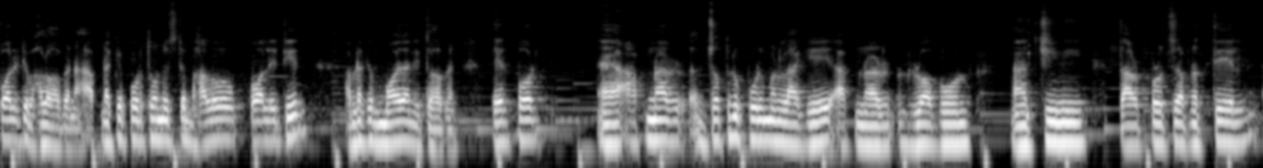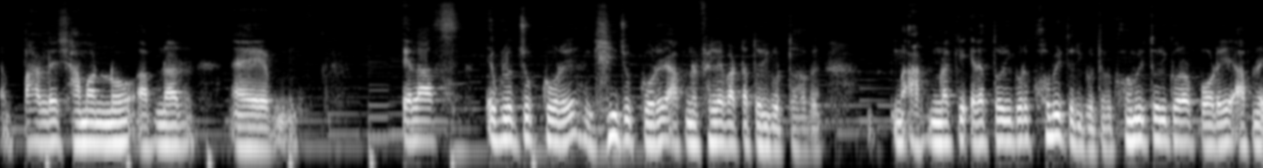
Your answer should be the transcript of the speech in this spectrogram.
কোয়ালিটি ভালো হবে না। আপনাকে প্রথম স্টেপ ভালো কোয়ালিটির আপনাকে ময়দা নিতে হবে। এরপর আপনার যতটুকু পরিমাণ লাগে আপনার লবণ চিনি, তারপর হচ্ছে আপনার তেল, পারলে সামান্য আপনার এলাচ, এগুলো যোগ করে, ঘি যোগ করে আপনার ফ্লেভারটা তৈরি করতে হবে। আপনাকে এটা তৈরি করে খমির তৈরি করতে হবে। খমির তৈরি করার পরে আপনার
